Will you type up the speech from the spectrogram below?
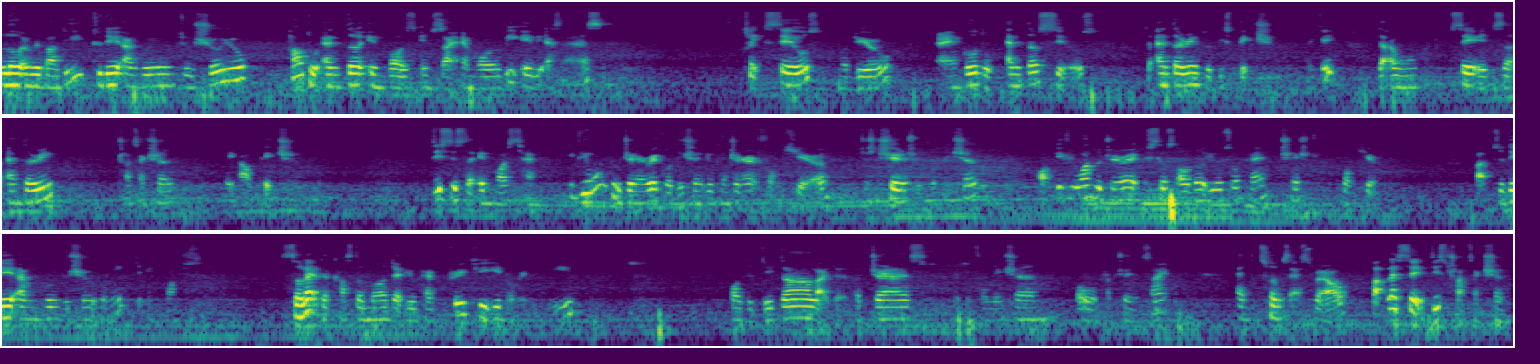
Hello everybody, today I'm going to show you how to enter invoice inside MYOB ABSS. Click sales module and go to enter sales to enter into this page. Okay, that I will say it's a entering transaction layout page. This is the invoice tab. If you want to generate quotation, you can generate from here. Just change the quotation. Or if you want to generate sales order, you also can change from here but today I'm going to show only the invoice. Select the customer that you have pre-key in already, or the data like the address, the information, all captured inside, and the terms as well. But let's say this transaction,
